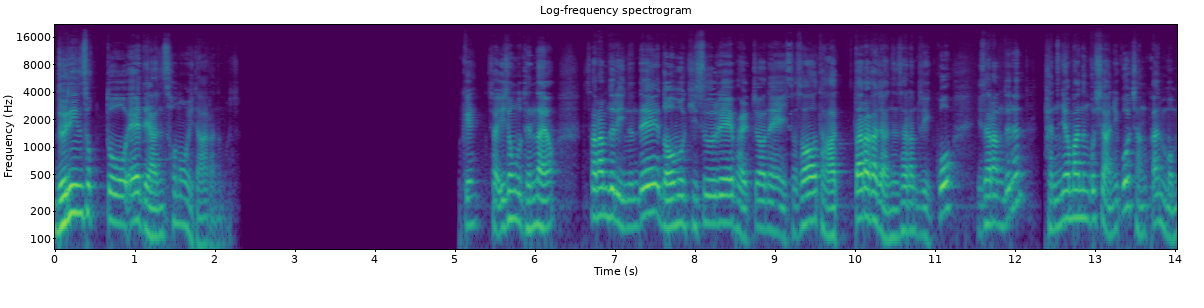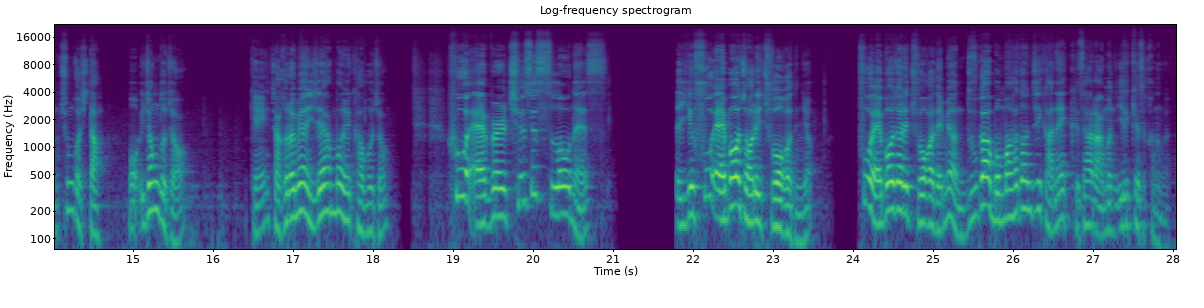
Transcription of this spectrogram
느린 속도에 대한 선호이다라는 거죠. 오케이? 자, 이 정도 됐나요? 사람들이 있는데 너무 기술의 발전에 있어서 다 따라가지 않는 사람들이 있고 이 사람들은 단념하는 것이 아니고 잠깐 멈춘 것이다. 뭐 이 정도죠. 오케이. 자, 그러면 이제 한번 가보죠. Whoever chooses slowness. 이게 whoever 절이 주어거든요. Whoever 절이 주어가 되면 누가 뭐뭐 하던지 간에 그 사람은 이렇게 해석하는 거예요.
